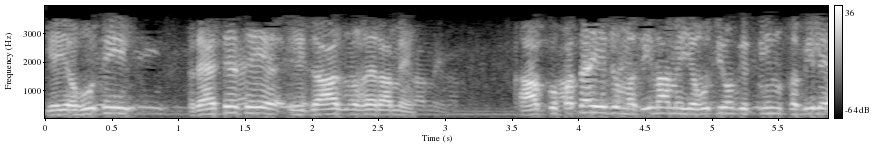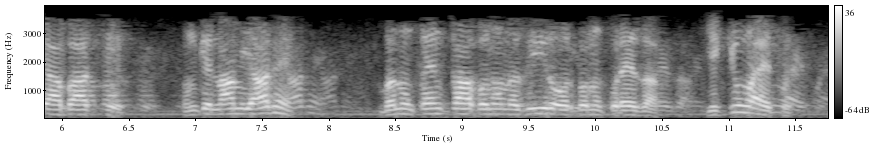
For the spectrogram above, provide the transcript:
یہ یہودی رہتے تھے حجاز وغیرہ میں۔ آپ کو پتا ہے جو مدینہ میں یہودیوں کے تین قبیلے آباد تھے، ان کے نام یاد ہیں؟ بنو قینقا بنو نذیر اور بنو قریضہ یہ کیوں آئے تھے؟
